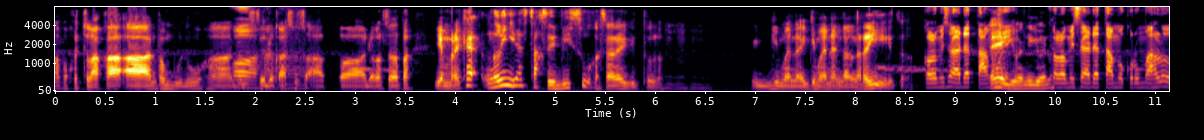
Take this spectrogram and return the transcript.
apa kecelakaan, pembunuhan, Oh, itu ada kasus apa, ada kasus apa, ya mereka ngelihat saksi bisu kasarnya gitu loh. Hmm, hmm, hmm. Gimana gimana nggak ngeri gitu. kalau misalnya ada tamu Eh yang- gimana gimana? kalau misalnya ada tamu ke rumah lu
